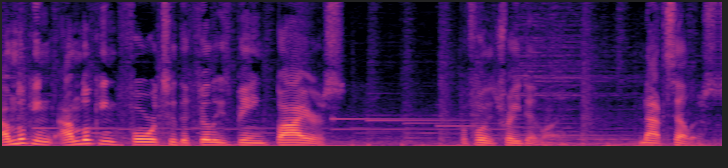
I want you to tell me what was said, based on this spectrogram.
I'm looking I'm looking forward to the Phillies being buyers before the trade deadline, not sellers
